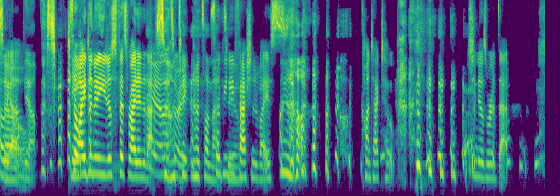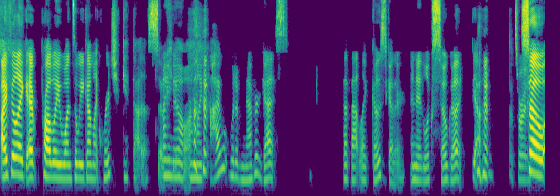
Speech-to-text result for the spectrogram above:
Oh, So, yeah. Yeah. That's So identity just fits right into that. Yeah, so right. take notes on that. So if you need fashion advice, Yeah. contact Hope. She knows where it's at. I feel like probably once a week I'm like, where'd you get that? That's so I cute. know. I'm like, I would have never guessed that that like goes together, and it looks so good. Yeah. That's right. So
